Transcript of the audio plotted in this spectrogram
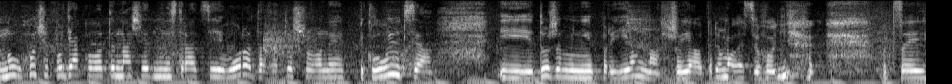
Ну, хочу подякувати нашій адміністрації города за те, що вони піклуються. І дуже мені приємно, що я отримала сьогодні цей,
